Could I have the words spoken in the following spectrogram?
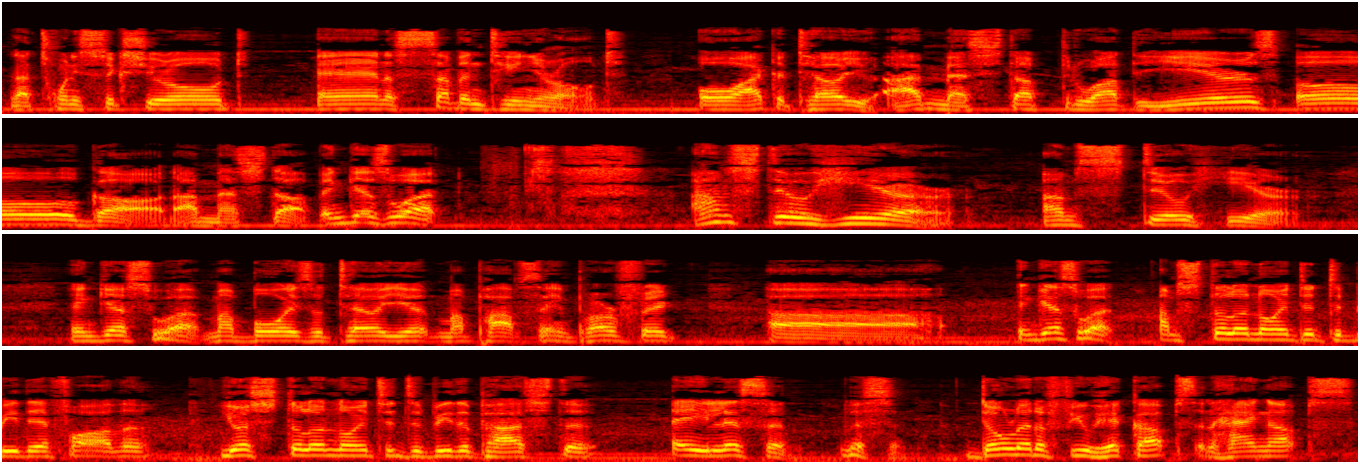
I got 26 year old and a 17 year old. Oh, I could tell you, I messed up throughout the years. Oh God, I messed up. And guess what? I'm still here. I'm still here. And guess what? My boys will tell you my pops ain't perfect. Uh, and guess what? I'm still anointed to be their father. You're still anointed to be the pastor. Hey, listen, listen. Don't let a few hiccups and hangups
